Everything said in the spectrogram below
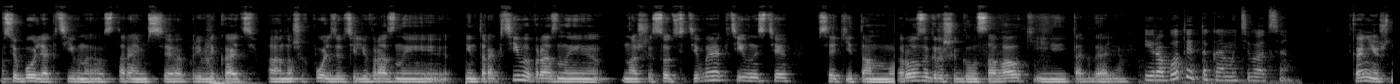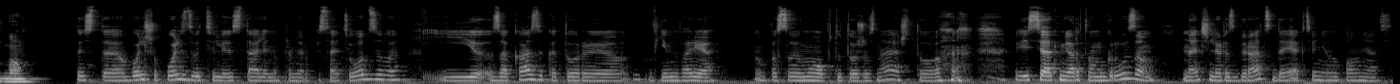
все более активно стараемся привлекать а, наших пользователей в разные интерактивы, в разные наши соцсетевые активности, всякие там розыгрыши, голосовалки и так далее. И работает такая мотивация? Конечно, да. То есть э, больше пользователей стали, например, писать отзывы, и заказы, которые в январе ну, по своему опыту тоже знаю, что висят мертвым грузом, начали разбираться, да, и активнее выполняться.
